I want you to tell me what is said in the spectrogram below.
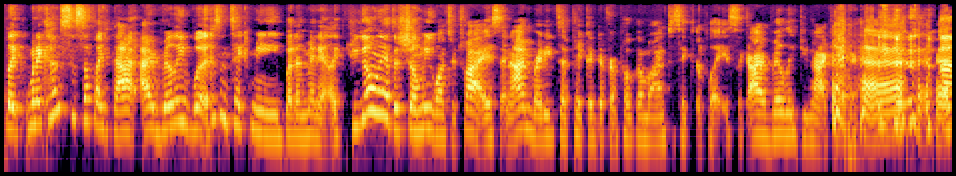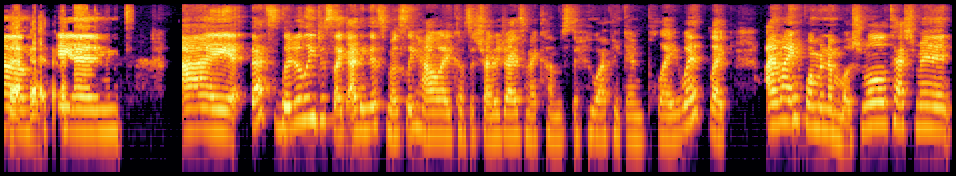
like when it comes to stuff like that, I really would it doesn't take me but a minute. Like you only have to show me once or twice and I'm ready to pick a different Pokemon to take your place. Like I really do not care. um, and I that's literally just like I think that's mostly how I comes to strategize when it comes to who I pick and play with. Like I might form an emotional attachment,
